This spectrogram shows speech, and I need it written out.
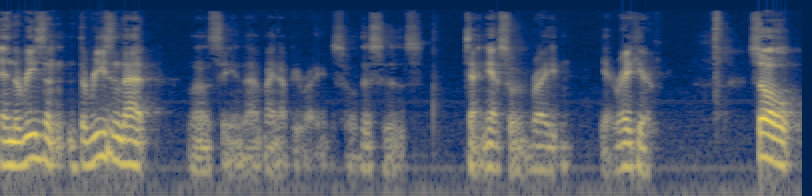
and the reason the reason that well, let's see, and that might not be right. So this is ten, yeah. So right, yeah, right here. So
